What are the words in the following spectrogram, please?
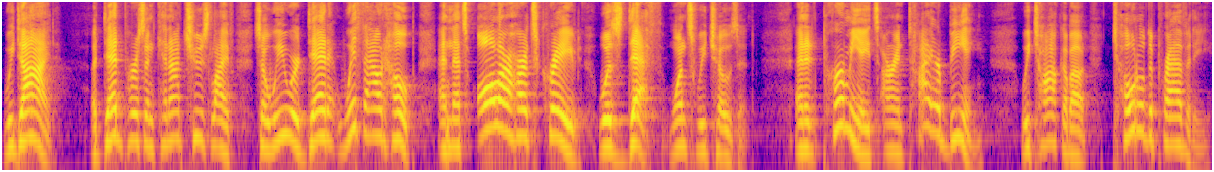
We died. A dead person cannot choose life. So we were dead without hope, and that's all our hearts craved was death once we chose it. And it permeates our entire being. We talk about total depravity.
